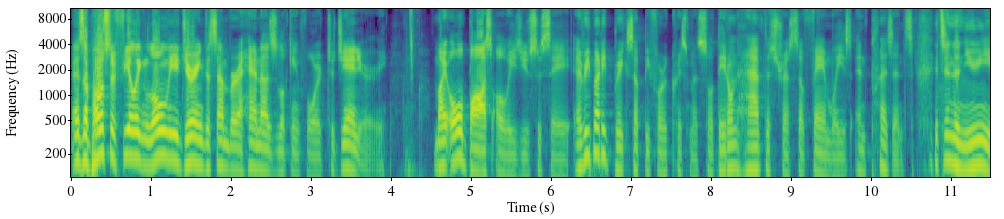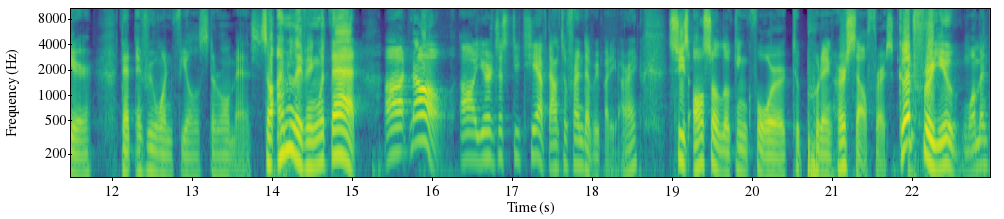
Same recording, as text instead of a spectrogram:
As opposed to feeling lonely during December, Hannah is looking forward to January. My old boss always used to say, everybody breaks up before Christmas so they don't have the stress of families and presents. It's in the new year that everyone feels the romance. So I'm living with that. Uh, no, uh, you're just DTF, down to friend everybody, alright? She's also looking forward to putting herself first. Good for you, woman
